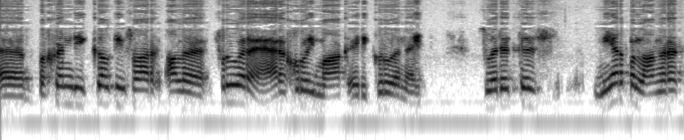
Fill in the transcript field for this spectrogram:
uh begin die cultivar al 'n vroeëre hergroei maak uit die kroon uit. So dit is meer belangrik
